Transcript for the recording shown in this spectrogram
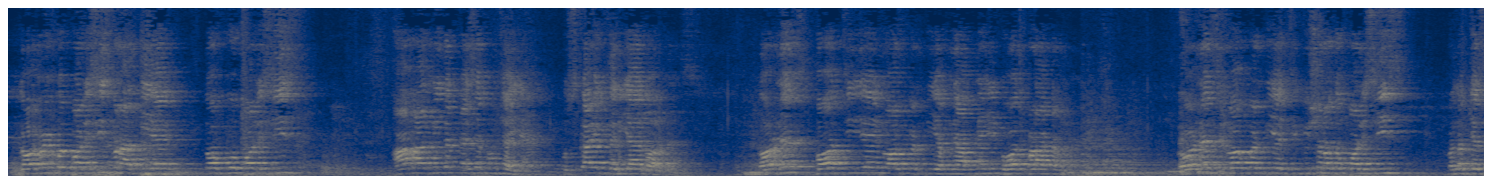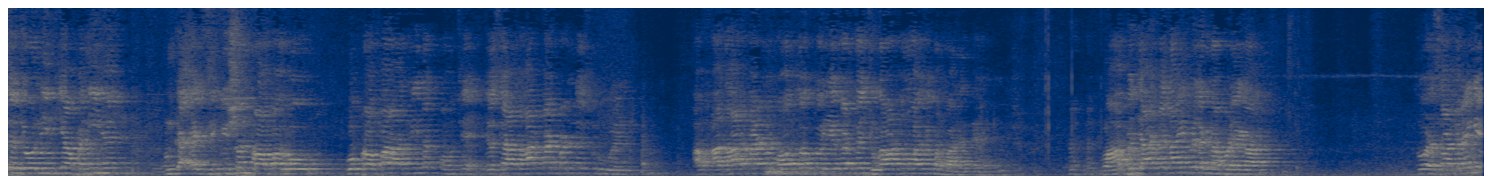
गवर्नमेंट कोई पॉलिसीज़ बनाती है तो वो पॉलिसीज़ आम आदमी तक कैसे पहुंचाई जाए? उसका एक ज़रिया है गवर्नेंस गवर्नेंस बहुत चीज़ें इन्वॉल्व करती है अपने आप में ही बहुत बड़ा काम है। गवर्नेंस इन्वॉल्व करती है एग्जीक्यूशन ऑफ़ द पॉलिसीज़ मतलब जैसे जो नीतियाँ बनी हैं, उनका एग्जीक्यूशन प्रॉपर हो, वो प्रॉपर आदमी तक पहुँचे। जैसे आधार कार्ड बनने शुरू हुए। अब आधार कार्ड में बहुत लोग तो ये करते हैं, जुगाड़ बनवा के बनवा लेते हैं। वहाँ पे जाके लाइन पे लगना पड़ेगा। तो ऐसा करेंगे,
